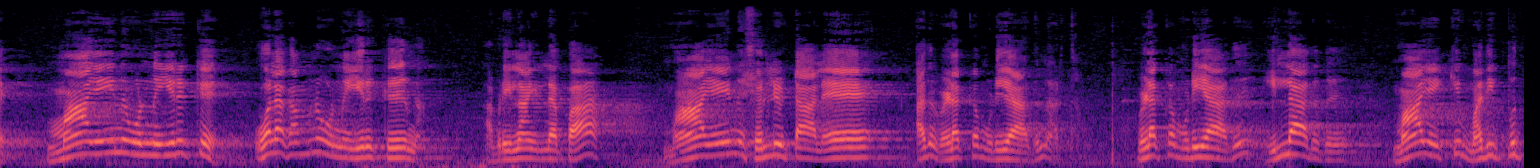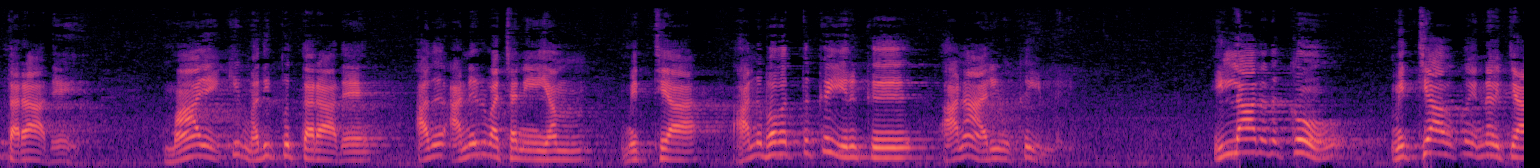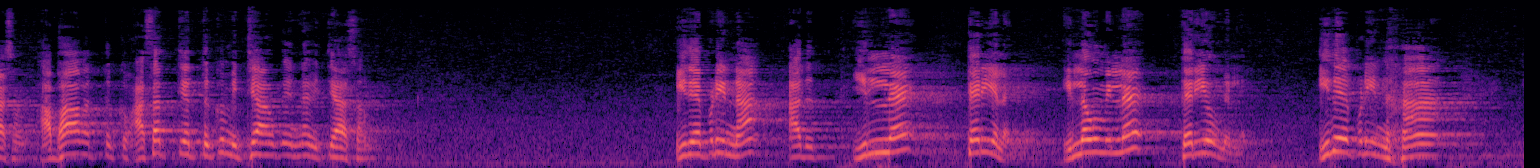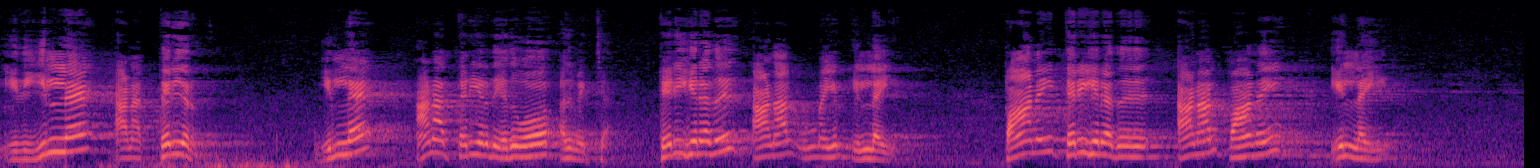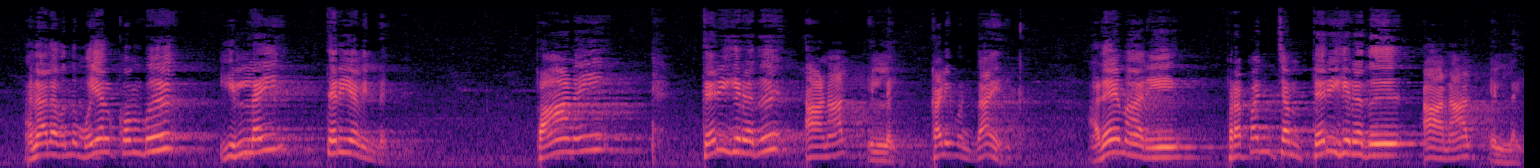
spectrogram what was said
மாயைன்னு ஒண்ணு இருக்கு உலகம்னு ஒண்ணு இருக்குன்னா. அப்படிலாம் இல்லப்பா. மாயைன்னு சொல்லிட்டாலே அது விளக்க முடியாதுன்னு அர்த்தம். விளக்க முடியாது இல்லாதது மாயைக்கு மதிப்பு தராதே. மாயைக்கு மதிப்பு தராதே. அது அனிர்வச்சனீயம் மித்யா அனுபவத்துக்கு இருக்கு ஆனா அறிவுக்கு இல்லை. இல்லாததுக்கும் மித்யாவுக்கும் என்ன வித்தியாசம்? அபாவத்துக்கும் அசத்தியத்துக்கும் மித்யாவுக்கும் என்ன வித்தியாசம்? இது எப்படின்னா அது இல்லை தெரியலை. இல்லவும் இல்லை தெரியவும் இல்லை. இது எப்படின்னா இது இல்லை ஆனா தெரியறது இல்லை ஆனா தெரியறது எதுவோ அது மிச்சா தெரிகிறது ஆனால் உண்மையில் இல்லை. பானை தெரிகிறது ஆனால் பானை இல்லை. அதனால வந்து முயல் கொம்பு இல்லை தெரியவில்லை. பானை தெரிகிறது ஆனால் இல்லை. களிமண் தான் இருக்கு. அதே மாதிரி பிரபஞ்சம் தெரிகிறது ஆனால் இல்லை.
